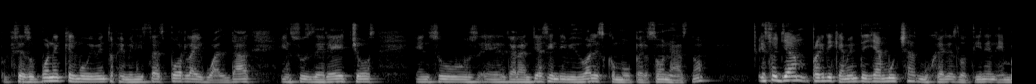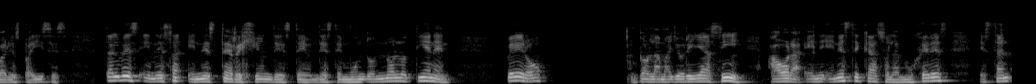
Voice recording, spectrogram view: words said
porque se supone que el movimiento feminista es por la igualdad en sus derechos, en sus eh, garantías individuales como personas, ¿no? Eso ya prácticamente ya muchas mujeres lo tienen en varios países. Tal vez en, esa, en esta región de este, de este mundo no lo tienen, pero, pero la mayoría sí. Ahora, en, en este caso, las mujeres están,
